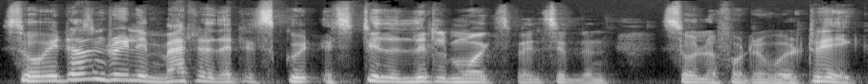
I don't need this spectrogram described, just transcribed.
So it doesn't really matter that it's good, it's still a little more expensive than solar photovoltaic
